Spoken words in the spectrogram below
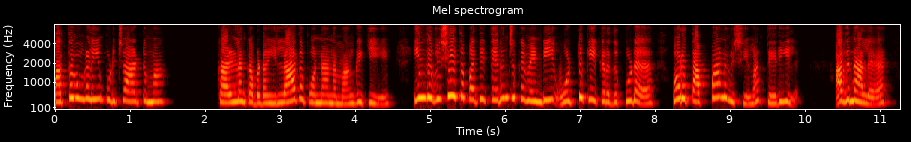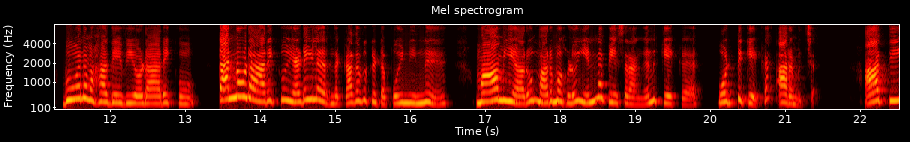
மத்தவங்களையும் பிடிச்ச ஆட்டுமா? கள்ளங்கபடம் இல்லாத பொண்ணான மங்கைக்கு இந்த விஷயத்த பத்தி தெரிஞ்சுக்க வேண்டி ஒட்டு கேக்குறது கூட ஒரு தப்பான விஷயமா தெரியல. அதனால புவன மகாதேவியோட அறைக்கும் தன்னோட அறைக்கும் இடையில இருந்த கதவு கிட்ட போய் நின்னு மாமியாரும் மருமகளும் என்ன பேசுறாங்கன்னு கேட்க ஒட்டு கேட்க ஆரம்பிச்ச. ஆத்தி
